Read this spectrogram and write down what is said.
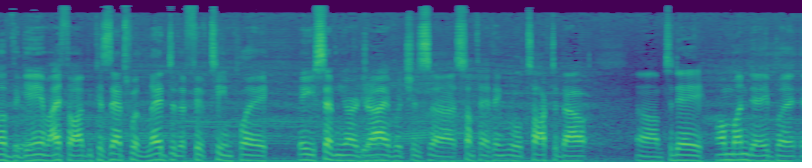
of the game, I thought, because that's what led to the 15 play, 87 yard drive, which is uh, something I think Rhule talked about um, today on Monday. But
